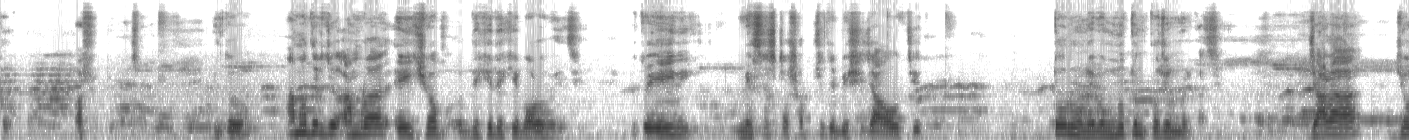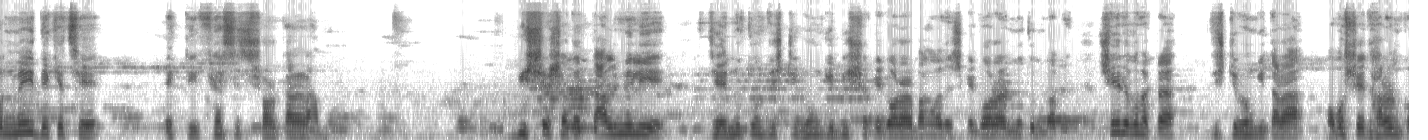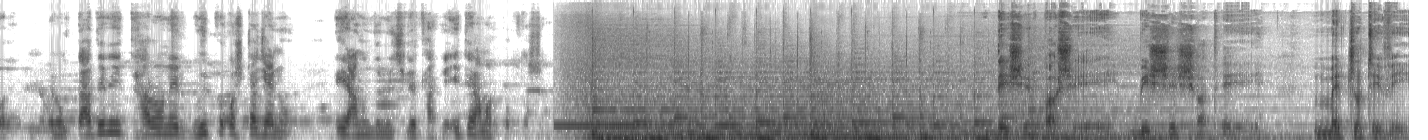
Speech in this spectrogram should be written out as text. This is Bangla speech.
বাষট্টি বছর। কিন্তু আমাদের যে, আমরা এই সব দেখে দেখে বড় হয়েছি। কিন্তু এই মেসেজটা সবচেয়ে বেশি যাওয়া উচিত তরুণ এবং নতুন প্রজন্মের কাছে। যারা জন্মেই দেখেছে একটি ফ্যাসিস্ট সরকারের আমল। বিশ্বের সাথে তাল মিলিয়ে যে নতুন দৃষ্টিভঙ্গি বিশ্বকে গড়ার, বাংলাদেশকে গড়ার নতুনভাবে সেই রকম একটা দৃষ্টিভঙ্গি তারা অবশ্যই ধারণ করে এবং তাদের এই ধারণের বহিঃপ্রকাশটা যেন এই আনন্দ মিছিলে থাকে এটা আমার প্রত্যাশা। দেশের পাশে, বিশ্বের সাথে, মেট্রো টিভি।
